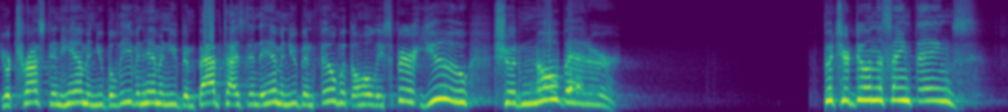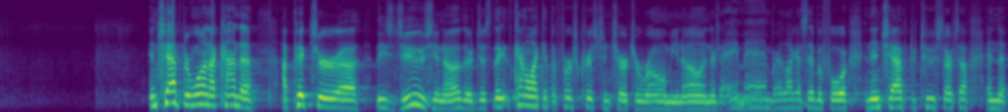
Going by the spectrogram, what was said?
your trust in Him, and you believe in Him, and you've been baptized into Him, and you've been filled with the Holy Spirit. You should know better. But you're doing the same things. In chapter 1, I kind of I picture uh, these Jews, you know, they're just they kind of like at the first Christian church of Rome, you know, and there's amen, brother, like I said before, and then chapter 2 starts out and the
